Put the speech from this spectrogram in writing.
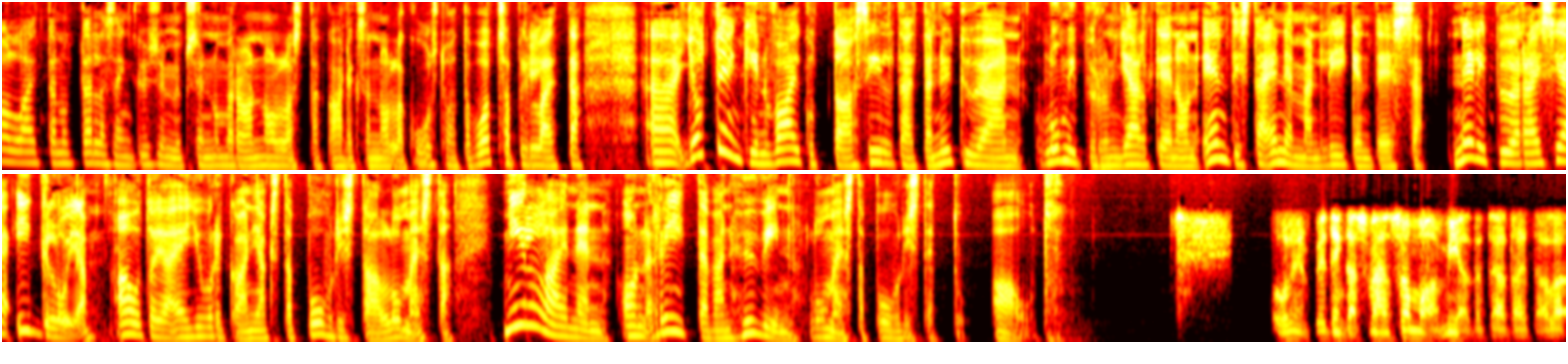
On laittanut tällaisen kysymyksen numeroon 0806000 WhatsAppilla, että ää, jotenkin vaikuttaa siltä, että nykyään lumipyryn jälkeen on entistä enemmän liikenteessä nelipyöräisiä igluja. Autoja ei juurikaan jakseta puhdistaa lumesta. Millainen on riittävän hyvin lumesta puhdistettu auto? Olen Peten kanssa vähän samaa mieltä. Tämä taitaa olla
